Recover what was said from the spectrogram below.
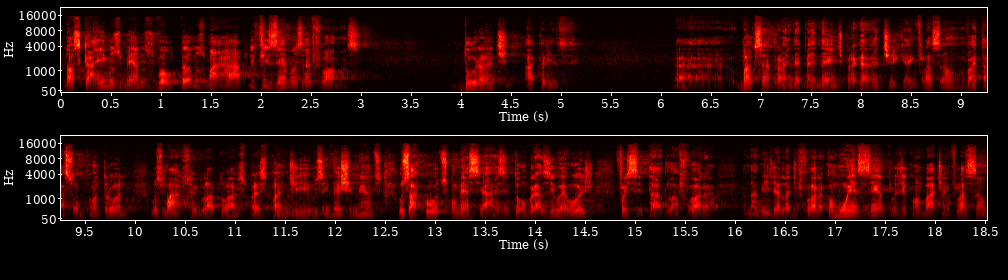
nós caímos menos, voltamos mais rápido e fizemos reformas durante a crise. é, o Banco Central independente para garantir que a inflação vai estar sob controle, os marcos regulatórios para expandir os investimentos, os acordos comerciais. Então, o Brasil é hoje, foi citado lá fora, na mídia lá de fora, como um exemplo de combate à inflação,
